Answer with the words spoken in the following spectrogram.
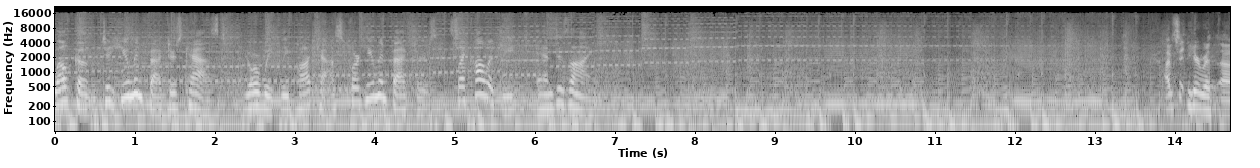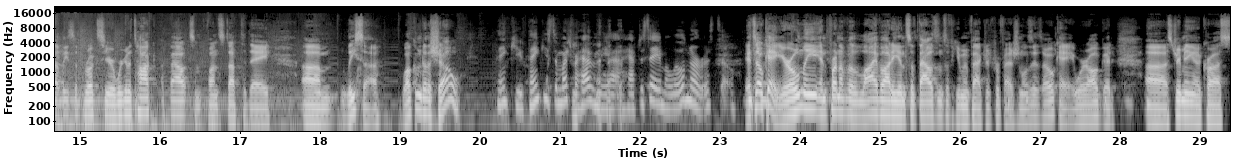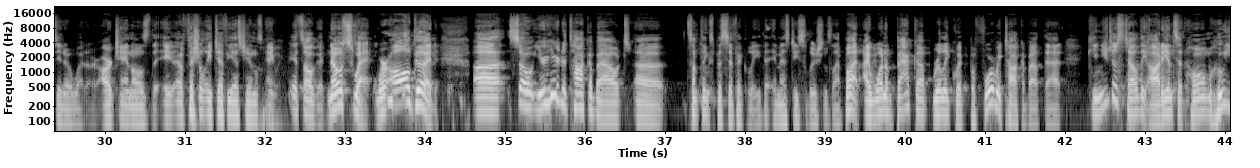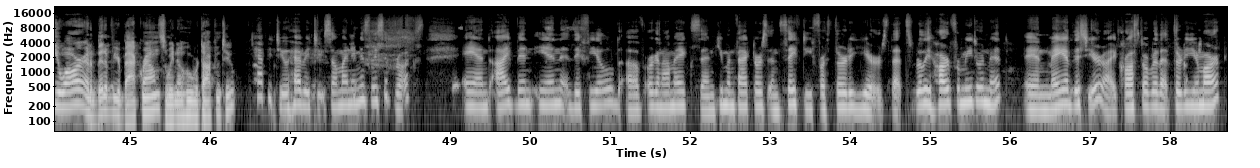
Welcome to Human Factors Cast, your weekly podcast for human factors, psychology, and design. I'm sitting here with uh, Lisa Brooks here. We're going to talk about some fun stuff today. Um, Lisa, welcome to the show. Thank you. Thank you so much for having me. I have to say, I'm a little nervous. So it's okay. You're only in front of a live audience of thousands of human factors professionals. It's okay. We're all good. Uh, streaming across, you know, what our channels, the official HFES channels. Anyway, it's all good. No sweat. We're all good. Uh, so you're here to talk about uh, something specifically, the MSD Solutions Lab. But I want to back up really quick before we talk about that. Can you just tell the audience at home who you are and a bit of your background so we know who we're talking to? Happy to. Happy to. So my name is Lisa Brooks and I've been in the field of ergonomics and human factors and safety for 30 years. That's really hard for me to admit. In May of this year, I crossed over that 30 year mark.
